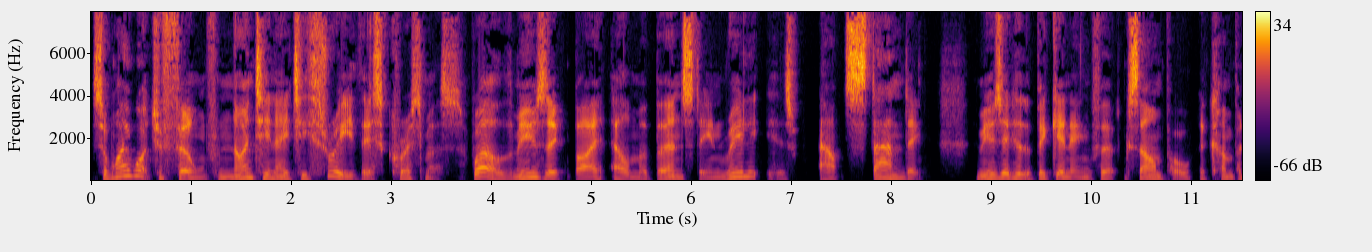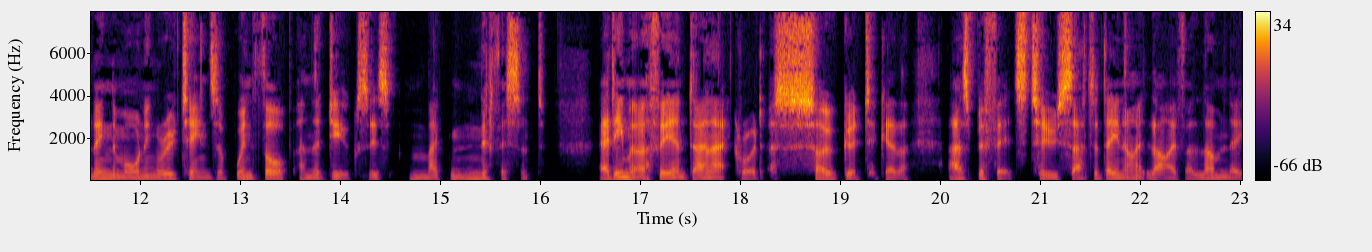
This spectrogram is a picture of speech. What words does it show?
So why watch a film from 1983 this Christmas? Well, the music by Elmer Bernstein really is outstanding. The music at the beginning, for example, accompanying the morning routines of Winthorpe and the Dukes is magnificent. Eddie Murphy and Dan Aykroyd are so good together, as befits two Saturday Night Live alumni.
